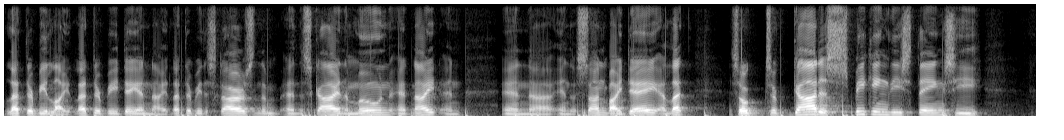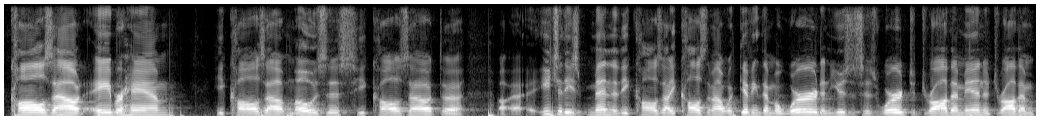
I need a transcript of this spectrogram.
Let there be light. Let there be day and night. Let there be the stars in the, in the sky and the moon at night and, and, uh, and the sun by day. And let, so, so God is speaking these things. He calls out Abraham. He calls out Moses. He calls out uh, uh, each of these men that he calls out. He calls them out with giving them a word and uses his word to draw them in and draw them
